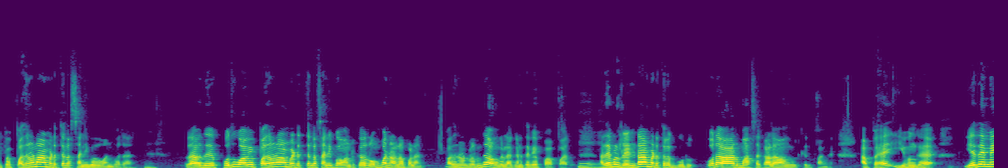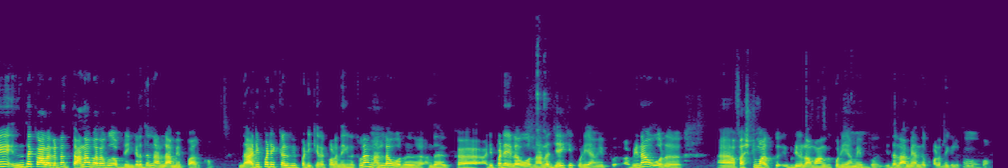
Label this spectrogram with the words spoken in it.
இப்போ பதினொன்றாம் இடத்துல சனி பகவான் வரார். அதாவது பொதுவாகவே பதினொன்றாம் இடத்துல சனி பகவான் இருக்க ரொம்ப நல்ல பலன். பதினொன்றுல இருந்து அவங்க லக்னத்தவே பார்ப்பாரு அதே போல் ரெண்டாம் இடத்துல குரு. ஒரு ஆறு மாச காலம் அவங்களுக்கு இருப்பாங்க. அப்போ இவங்க எதையுமே இந்த காலகட்டம் தன வரவு அப்படிங்கிறது நல்ல அமைப்பாக இருக்கும் இந்த அடிப்படை கல்வி படிக்கிற குழந்தைங்களுக்குலாம் நல்ல ஒரு அந்த க அடிப்படையில் ஒரு நல்ல ஜெயிக்கக்கூடிய அமைப்பு அப்படின்னா ஒரு ஃபர்ஸ்ட் மார்க் இப்படிலாம் வாங்கக்கூடிய. அமைப்பு இதெல்லாமே அந்த குழந்தைகளுக்கு. இருக்கும்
